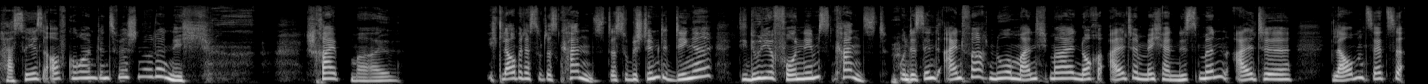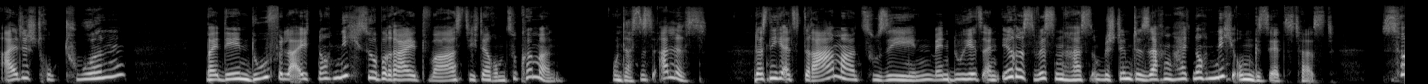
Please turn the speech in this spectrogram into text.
hast du jetzt aufgeräumt inzwischen oder nicht? Schreib mal. Ich glaube, dass du das kannst, dass du bestimmte Dinge, die du dir vornimmst, kannst. Und es sind einfach nur manchmal noch alte Mechanismen, alte Glaubenssätze, alte Strukturen, bei denen du vielleicht noch nicht so bereit warst, dich darum zu kümmern. Und das ist alles. Das nicht als Drama zu sehen, wenn du jetzt ein irres Wissen hast und bestimmte Sachen halt noch nicht umgesetzt hast. So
